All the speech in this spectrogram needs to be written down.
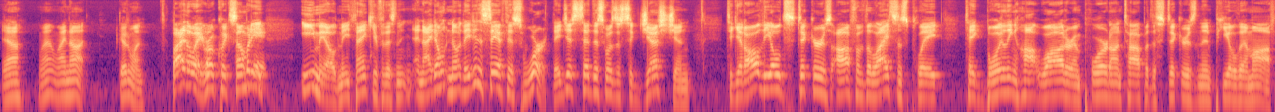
Yeah, well, why not? Good one. By the way, real quick, somebody emailed me. Thank you for this. And and I don't know. They didn't say if this worked. They just said this was a suggestion to get all the old stickers off of the license plate. Take boiling hot water and pour it on top of the stickers, and then peel them off.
